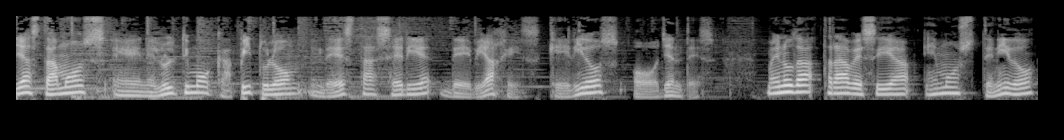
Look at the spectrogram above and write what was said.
Ya estamos en el último capítulo de esta serie de viajes, queridos oyentes. Menuda travesía hemos tenido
